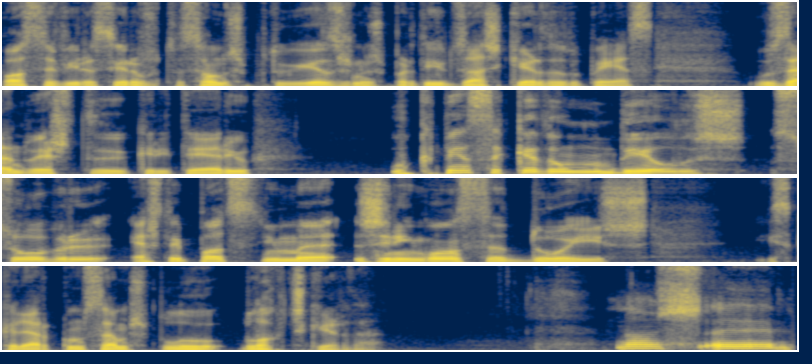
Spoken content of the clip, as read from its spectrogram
possa vir a ser a votação dos portugueses nos partidos à esquerda do PS. Usando este critério, o que pensa cada um deles sobre esta hipótese de uma geringonça 2? E se calhar começamos pelo Bloco de Esquerda. Nós, uh,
